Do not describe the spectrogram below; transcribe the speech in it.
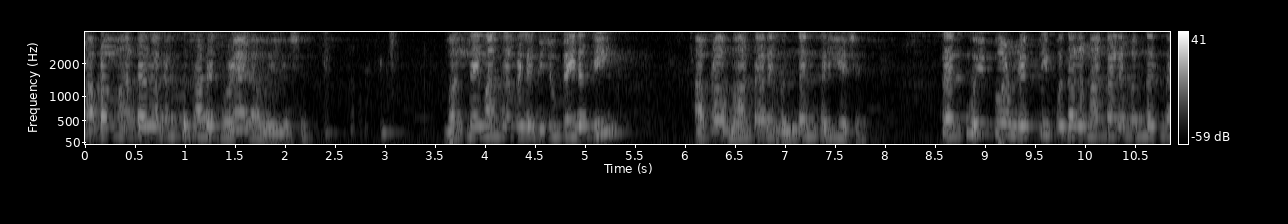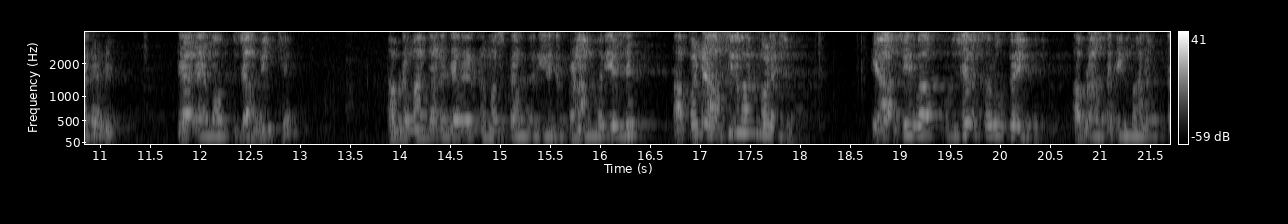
આપણા માતાના રક્ત સાથે જોડાયેલા હોઈએ છીએ. વંદે માતરમ એટલે બીજું કઈ નથી. આપણા માતાને વંદન કરીએ છીએ. અને કોઈ પણ વ્યક્તિ પોતાના માતાને વંદન કરે ને, ત્યારે એમાં ઊર્જા આવી જ જાય. આપણે માતાને જ્યારે નમસ્કાર કરીએ છીએ, પ્રણામ કરીએ છીએ, આપણને આશીર્વાદ મળે છે. એ આશીર્વાદ ઊર્જા સ્વરૂપે આપણા શરીરમાં રક્ત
